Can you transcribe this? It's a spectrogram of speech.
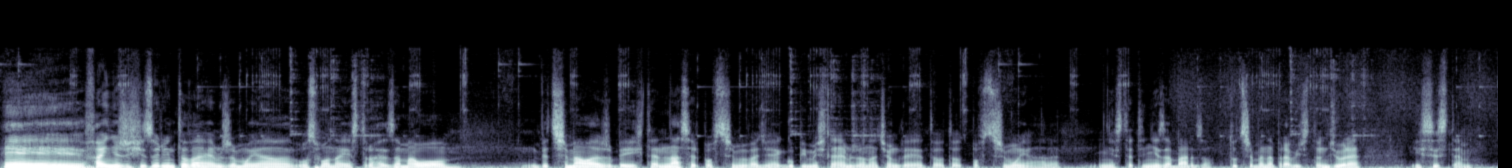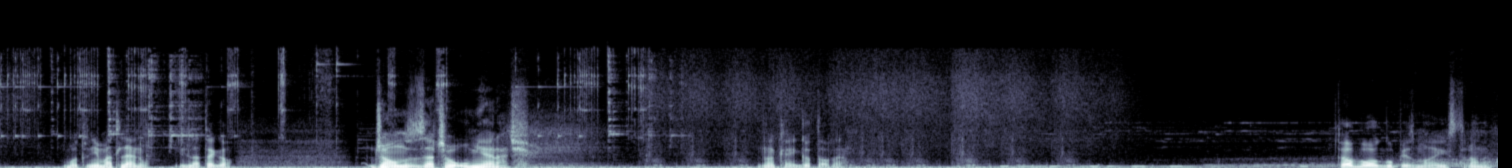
Eee, fajnie, że się zorientowałem, że moja osłona jest trochę za mało wytrzymała, żeby ich ten laser powstrzymywać, a jak głupi myślałem, że ona ciągle to, to powstrzymuje, ale niestety nie za bardzo. Tu trzeba naprawić tą dziurę i system, bo tu nie ma tlenu i dlatego Jones zaczął umierać. Okej, okay, gotowe. To było głupie z mojej strony.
